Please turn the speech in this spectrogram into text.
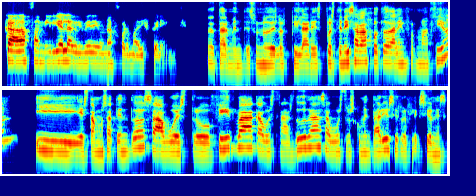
cada familia la vive de una forma diferente. Totalmente, es uno de los pilares. Pues tenéis abajo toda la información y estamos atentos a vuestro feedback, a vuestras dudas, a vuestros comentarios y reflexiones.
